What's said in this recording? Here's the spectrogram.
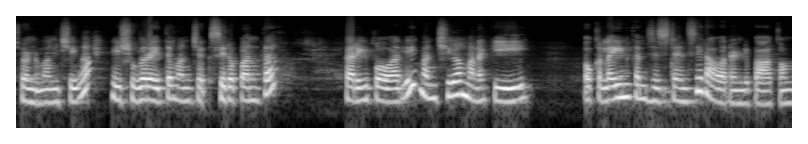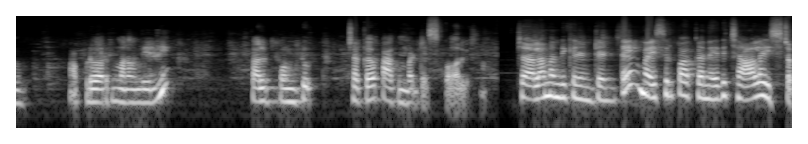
చూడండి మంచిగా ఈ షుగర్ అయితే మంచి సిరప్ అంతా కరిగిపోవాలి. మంచిగా మనకి ఒక లైన్ కన్సిస్టెన్సీ రావాలండి పాకం. అప్పటి వరకు మనం దీన్ని కలుపుకుంటూ చక్కగా పాకం పట్టేసుకోవాలి. చాలా మందికి ఏంటంటే మైసూర్ పాక్ అనేది చాలా ఇష్టం.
